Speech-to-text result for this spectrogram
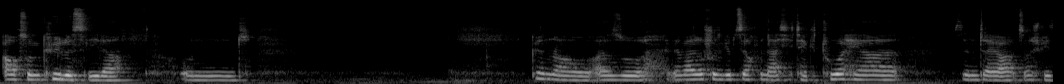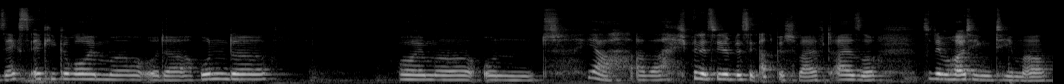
auch so ein kühles Lila. Und Genau, also in der Waldorfschule gibt es ja auch von der Architektur her, sind da ja zum Beispiel sechseckige Räume oder runde Räume und ja, aber ich bin jetzt wieder ein bisschen abgeschweift. Also zu dem heutigen Thema.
